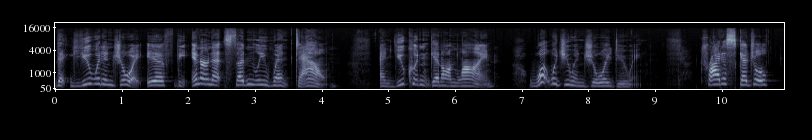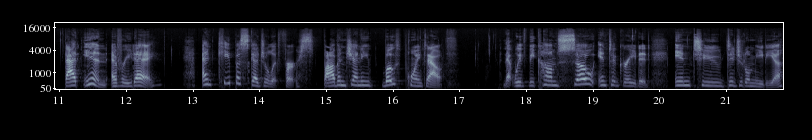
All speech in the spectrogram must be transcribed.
that you would enjoy if the internet suddenly went down and you couldn't get online what would you enjoy doing? Try to schedule that in every day and keep a schedule at first. Bob and Jenny both point out that we've become so integrated into digital media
